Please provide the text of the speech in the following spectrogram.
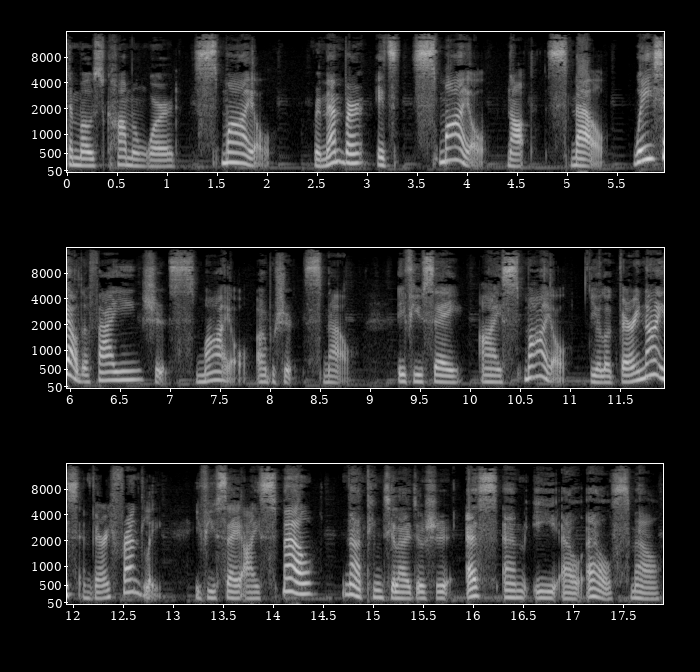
the most common word, smile. Remember, it's smile, not smell. 微笑的发音是 smile，而不是 smell。if you say I smile, you look very nice and very friendly. If you say I smell, 那听起来就是 S M E L L smell.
